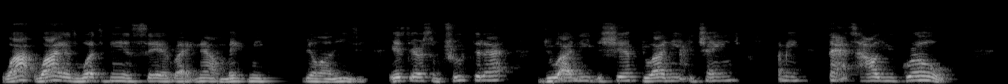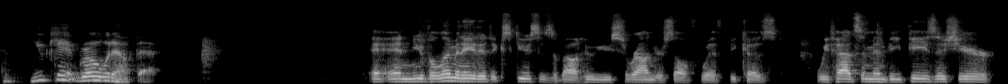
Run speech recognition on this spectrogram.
why, why is what's being said right now make me feel uneasy? Is there some truth to that? Do I need to shift? Do I need to change? I mean, that's how you grow. You can't grow without that. And you've eliminated excuses about who you surround yourself with because we've had some MVPs this year.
